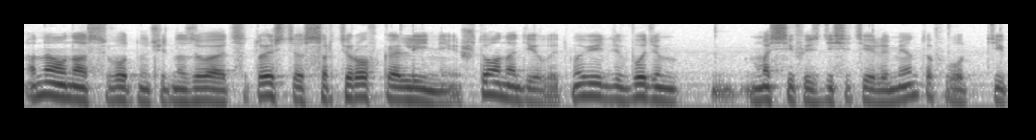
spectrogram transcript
Она у нас вот значит называется, то есть сортировка линий. Что она делает? Мы видим, вводим массив из 10 элементов, вот тип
